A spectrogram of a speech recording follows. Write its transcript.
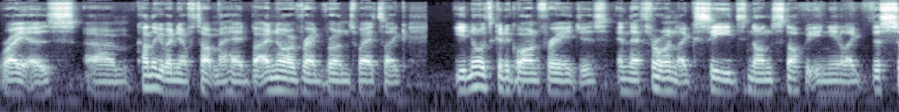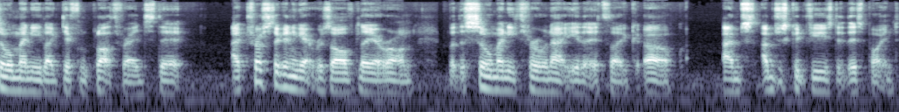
writers, um, can't think of any off the top of my head, but I know I've read runs where it's like you know it's going to go on for ages and they're throwing like seeds non-stop at you and you're like there's so many like different plot threads that i trust they're going to get resolved later on but there's so many thrown at you that it's like oh i'm i'm just confused at this point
